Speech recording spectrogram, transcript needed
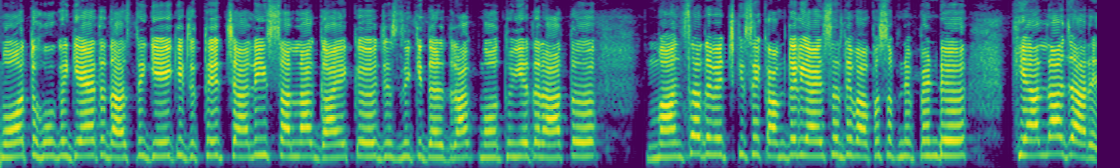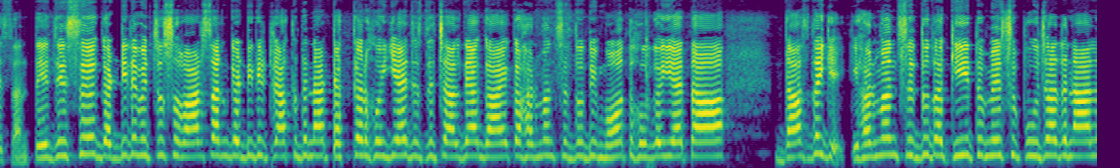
ਮੌਤ ਹੋ ਗਈ ਹੈ। ਤਾਂ ਦੱਸ ਦਈਏ ਕਿ ਜਿੱਥੇ 40 ਸਾਲਾ ਗਾਇਕ ਜਿਸ ਦੀ ਕਿ ਦਰਦਨਾਕ ਮੌਤ ਹੋਈ ਹੈ, ਤਾਂ ਰਾਤ ਮਾਨਸਾ ਦੇ ਵਿੱਚ ਕਿਸੇ ਕੰਮ ਦੇ ਲਈ ਆਏ ਸਨ ਤੇ ਵਾਪਸ ਆਪਣੇ ਪਿੰਡ ਖਿਆਲਾ ਜਾ ਰਹੇ ਸਨ ਤੇ ਜਿਸ ਗੱਡੀ ਦੇ ਵਿੱਚੋਂ ਸਵਾਰ ਸਨ, ਗੱਡੀ ਦੀ ਟਰੱਕ ਦੇ ਨਾਲ ਟੱਕਰ ਹੋਈ ਹੈ, ਜਿਸ ਦੇ ਚੱਲਦਿਆਂ ਗਾਇਕ ਹਰਮਨ ਸਿੱਧੂ ਦੀ ਮੌਤ ਹੋ ਗਈ ਹੈ ਤਾਂ ਦੱਸ ਦਈਏ ਕਿ ਹਰਮਨ ਸਿੱਧੂ ਦਾ ਗੀਤ ਮਿਸ ਪੂਜਾ ਦੇ ਨਾਲ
